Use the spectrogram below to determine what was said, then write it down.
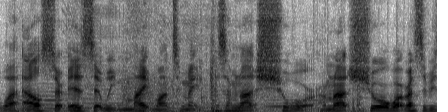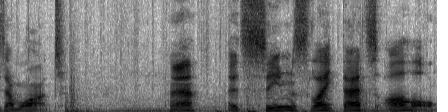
what else there is that we might want to make because I'm not sure. I'm not sure what recipes I want. Yeah, it seems like that's all.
